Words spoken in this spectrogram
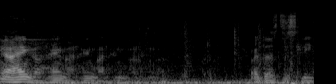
Yeah, hang on, hang on, hang on, hang on, hang on. Where does this lead?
